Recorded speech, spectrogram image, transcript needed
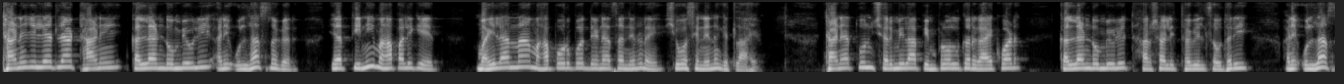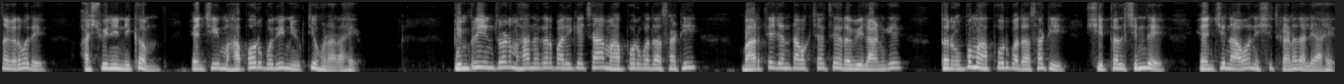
ठाणे जिल्ह्यातल्या ठाणे कल्याण डोंबिवली आणि उल्हासनगर या तिन्ही महापालिकेत महिलांना महापौरपद देण्याचा निर्णय शिवसेनेनं घेतला आहे. ठाण्यातून शर्मिला पिंपळोलकर गायकवाड कल्याण डोंबिवलीत हर्षाली थविल चौधरी आणि उल्हासनगरमध्ये अश्विनी निकम यांची महापौरपदी नियुक्ती होणार आहे. पिंपरी चिंचवड महानगरपालिकेच्या महापौरपदासाठी भारतीय जनता पक्षाचे रवी लांडगे तर उपमहापौरपदासाठी शीतल शिंदे यांची नावं निश्चित करण्यात आली आहेत.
